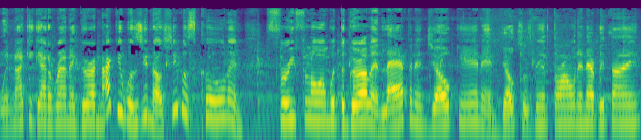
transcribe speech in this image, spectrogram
when Nikee got around that girl? Nikee was, you know, she was cool and free flowing with the girl and laughing and joking and jokes was being thrown and everything.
